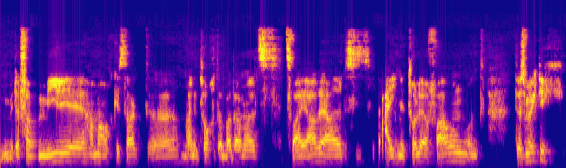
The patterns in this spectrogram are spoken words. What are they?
Mit der Familie haben wir auch gesagt, äh, meine Tochter war damals zwei Jahre alt. Das ist eigentlich eine tolle Erfahrung und das möchte ich,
